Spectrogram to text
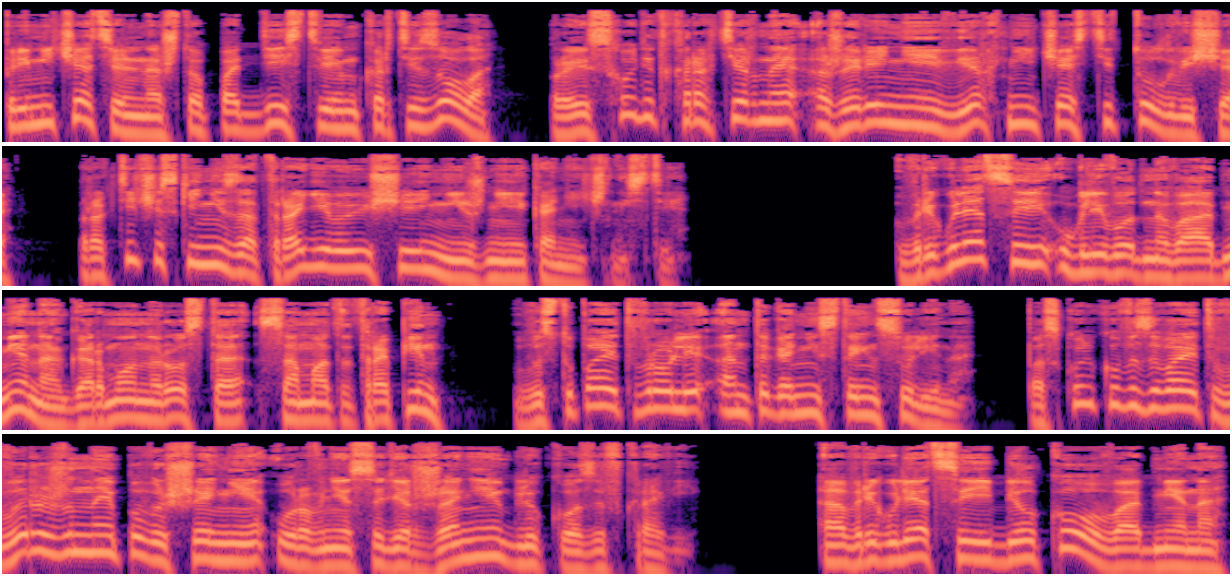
Примечательно, что под действием кортизола происходит характерное ожирение верхней части туловища, практически не затрагивающее нижние конечности. В регуляции углеводного обмена гормон роста соматотропин выступает в роли антагониста инсулина, поскольку вызывает выраженное повышение уровня содержания глюкозы в крови. А в регуляции белкового обмена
